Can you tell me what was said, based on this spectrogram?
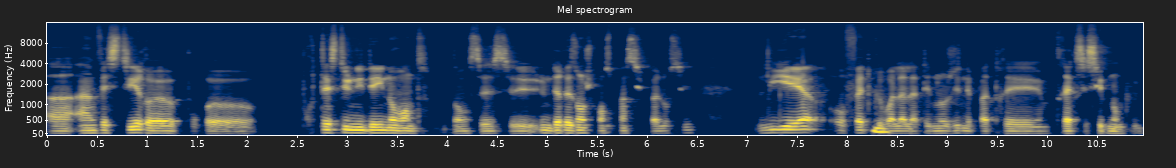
à, à, investir euh, pour, euh, pour tester une idée innovante. Donc, c'est une des raisons, je pense, principales aussi lié au fait que mm. voilà la technologie n'est pas très très accessible non plus.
